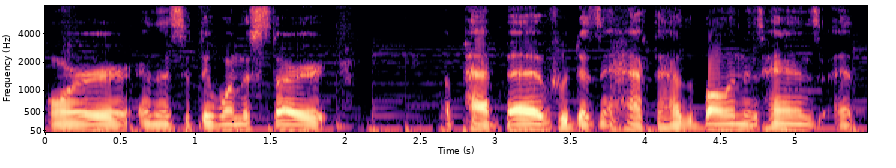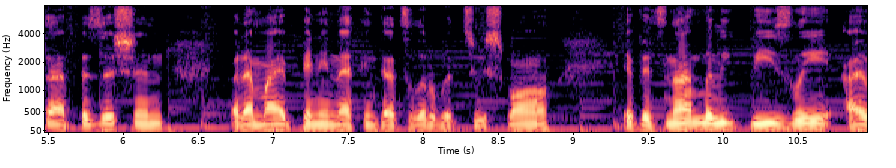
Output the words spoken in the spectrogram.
or unless if they want to start a Pat Bev who doesn't have to have the ball in his hands at that position. But in my opinion, I think that's a little bit too small. If it's not Malik Beasley, I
